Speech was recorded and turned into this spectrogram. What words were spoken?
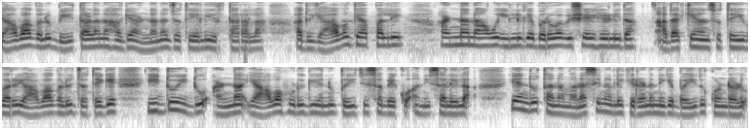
ಯಾವಾಗಲೂ ಬೇತಾಳನ ಹಾಗೆ ಅಣ್ಣನ ಜೊತೆಯಲ್ಲಿ ಇರ್ತಾರಲ್ಲ. ಅದು ಯಾವ ಗ್ಯಾಪಲ್ಲಿ? ಅಣ್ಣ ನಾವು ಇಲ್ಲಿಗೆ ಬರುವ ವಿಷಯ ಹೇಳಿದ? ಅದಕ್ಕೆ ಅನಿಸುತ್ತೆ ಇವರು ಯಾವಾಗಲೂ ಜೊತೆಗೆ ಇದ್ದು ಇದ್ದು ಅಣ್ಣ ಯಾವ ಹುಡುಗಿಯನ್ನು ಪ್ರೀತಿಸಬೇಕು ಅನಿಸಲಿಲ್ಲ ಎಂದು ತನ್ನ ಮನಸ್ಸಿನಲ್ಲಿ ಕಿರಣನಿಗೆ ಬೈದುಕೊಂಡಳು.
